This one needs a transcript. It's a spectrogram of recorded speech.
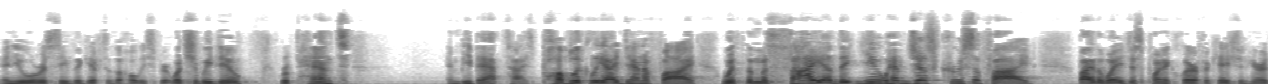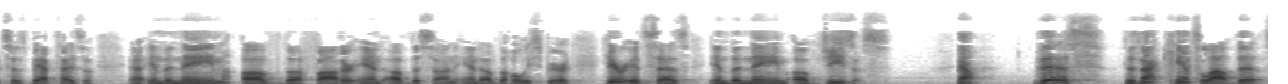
and you will receive the gift of the Holy Spirit. What should we do? Repent and be baptized. Publicly identify with the Messiah that you have just crucified. By the way, just point of clarification here it says baptize uh, in the name of the Father and of the Son and of the Holy Spirit. Here it says in the name of Jesus. Now, this does not cancel out this.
